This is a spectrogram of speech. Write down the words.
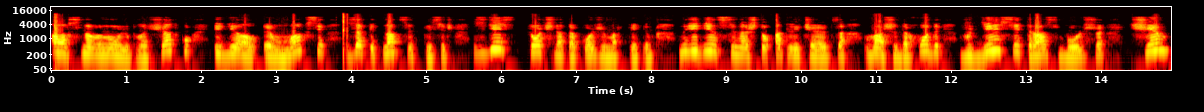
основную площадку Идеал М-Макси за 15 тысяч. Здесь точно такой же маркетинг. Но единственное, что отличаются ваши доходы в 10 раз больше, чем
